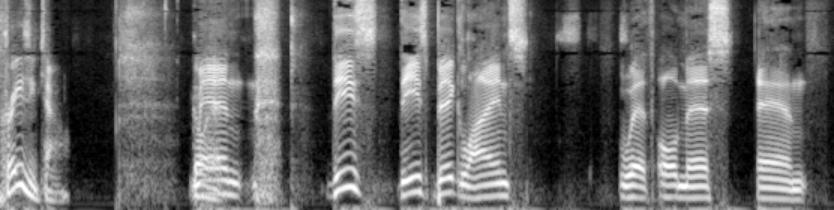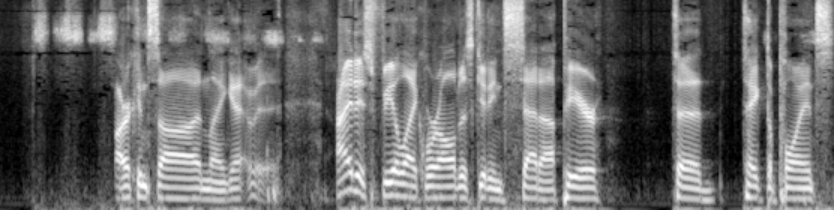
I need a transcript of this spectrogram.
Crazy town. Go Man, ahead. these these big lines with Ole Miss and Arkansas and like eh, I just feel like we're all just getting set up here to take the points.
